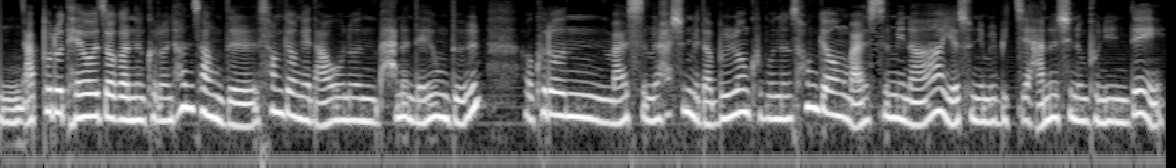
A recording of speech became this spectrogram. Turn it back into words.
음, 앞으로 되어져 가는 그런 현상들, 성경에 나오는 많은 내용들, 어, 그런 말씀을 하십니다. 물론 그분은 성경 말씀이나 예수님을 믿지 않으시는 분인데,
